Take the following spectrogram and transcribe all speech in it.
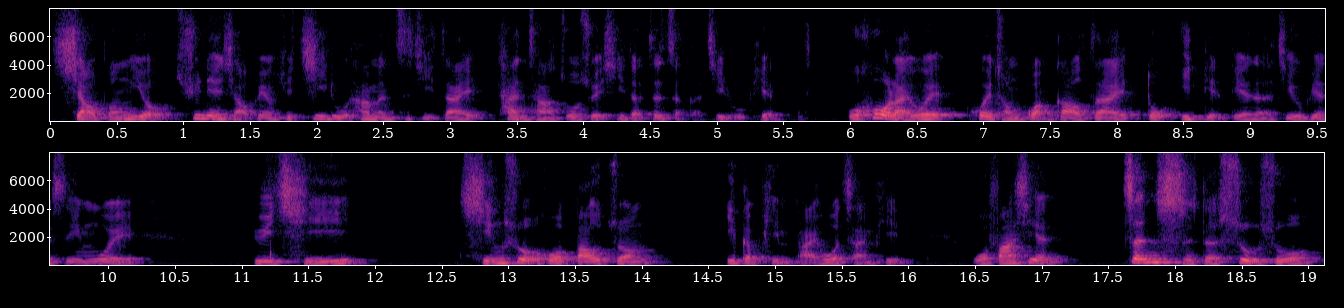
小朋友训练小朋友去记录他们自己在探查浊水溪的这整个纪录片。我后来会会从广告再多一点点的纪录片，是因为与其形塑或包装一个品牌或产品，我发现真实的诉说，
